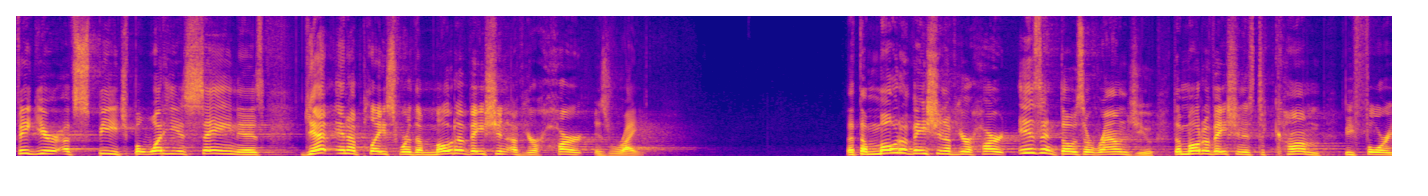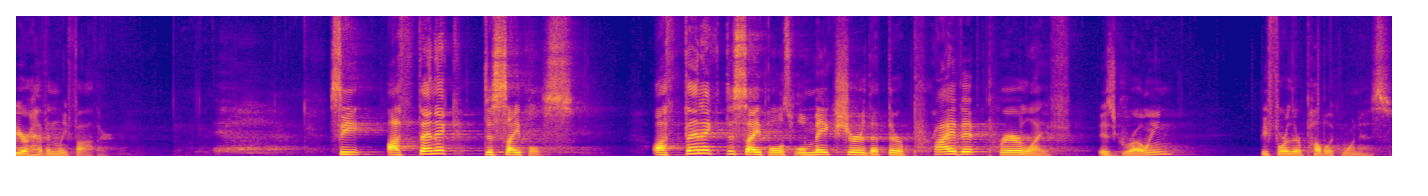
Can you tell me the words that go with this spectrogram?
figure of speech. But what he is saying is, Get in a place where the motivation of your heart is right. That the motivation of your heart isn't those around you, the motivation is to come before your Heavenly Father. See, authentic disciples, authentic disciples will make sure that their private prayer life is growing before their public one is.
